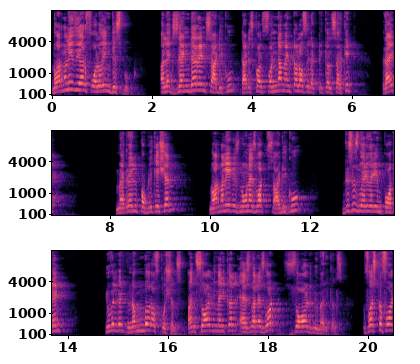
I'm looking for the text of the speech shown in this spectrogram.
normally we are following this book. Alexander and Sadiku that is called Fundamental of Electrical Circuit right? McGraw-Hill publication. Normally it is known as what? Sadiku. This is very very important. You will get number of questions. Unsolved numerical as well as what? Solved numericals first of all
